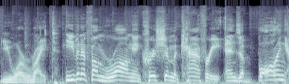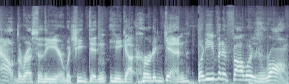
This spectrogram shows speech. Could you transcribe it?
you are right. Even if I'm wrong and Christian McCaffrey ends up balling out the rest of the year, which he didn't, he got hurt again. But even if I was wrong,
